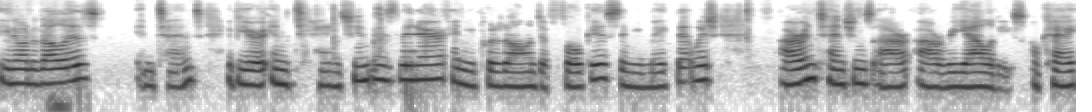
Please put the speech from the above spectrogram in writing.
you know what it all is? Intent. If your intention is there and you put it all into focus and you make that wish, our intentions are our realities. Okay.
